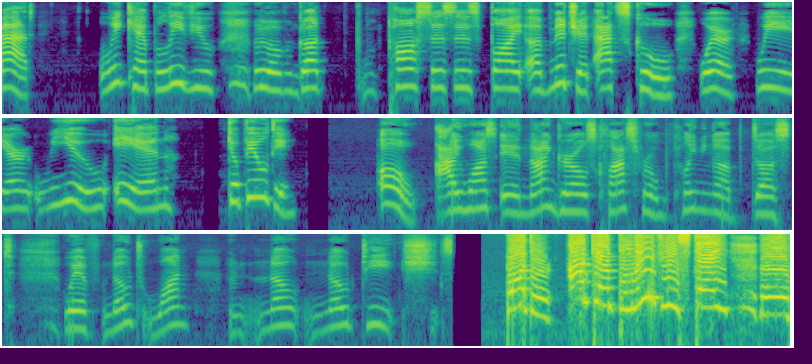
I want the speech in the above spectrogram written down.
Dad, we can't believe you um, got possessed by a midget at school. Where we are you in the building? Oh, I was in Nine Girls' classroom cleaning up dust with note one, no, no T. Sh- Brother, I can't believe you stay uh,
